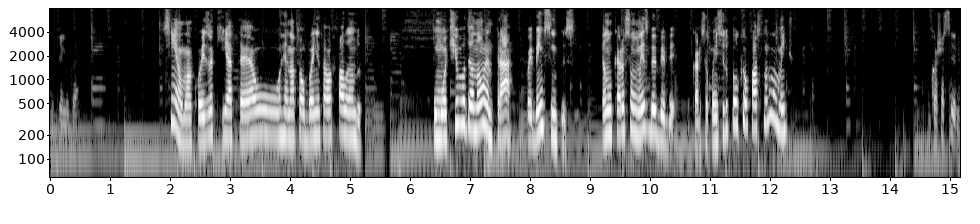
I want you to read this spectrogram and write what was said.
naquele lugar. Sim, é uma coisa que até o Renato Albani estava falando. O motivo de eu não entrar foi bem simples. Eu não quero ser um ex-BBB. Eu quero ser conhecido pelo que eu faço normalmente. Um cachaceiro.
